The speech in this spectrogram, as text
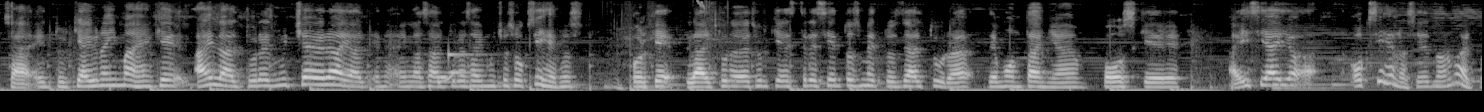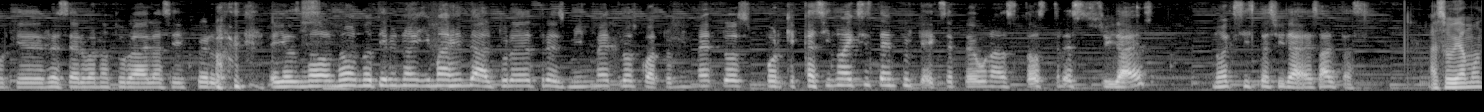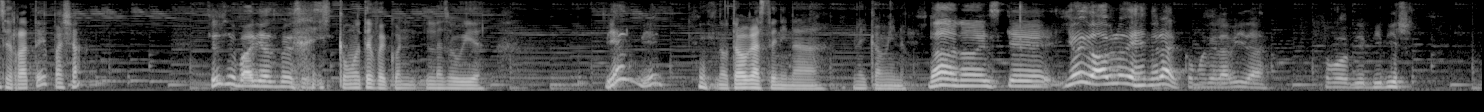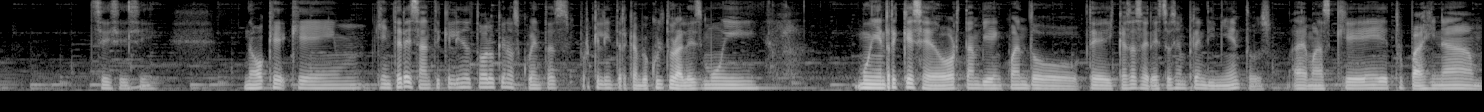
O sea, en Turquía hay una imagen que, ay, la altura es muy chévere, en, en, las alturas hay muchos oxígenos, porque la altura de Turquía es 300 metros de altura de montaña, bosque, ahí sí hay ah, oxígeno, sí es normal, porque es reserva natural así, pero ellos no, no, no tienen una imagen de altura de 3.000 metros, 4.000 metros, porque casi no existe en Turquía, excepto unas dos, tres ciudades, no existen ciudades altas. ¿Has subido a Monserrate, Pasha? Sí, sí, varias veces. ¿Y cómo te fue con la subida? Bien, bien. No te ahogaste ni nada en el camino. No, no, es que yo hablo de general, como de la vida, como de vivir. Sí, sí, sí. No, qué, qué, qué interesante, qué lindo todo lo que nos cuentas, porque el intercambio cultural es muy, muy enriquecedor también cuando te dedicas a hacer estos emprendimientos. Además que tu página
